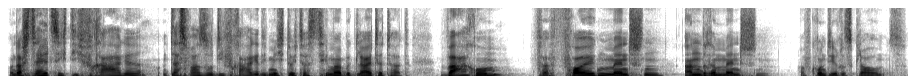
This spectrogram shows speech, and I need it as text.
Und da stellt sich die Frage, und das war so die Frage, die mich durch das Thema begleitet hat, warum verfolgen Menschen andere Menschen aufgrund ihres Glaubens?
